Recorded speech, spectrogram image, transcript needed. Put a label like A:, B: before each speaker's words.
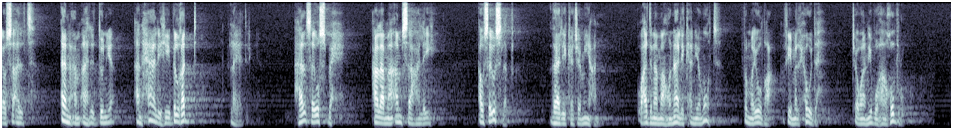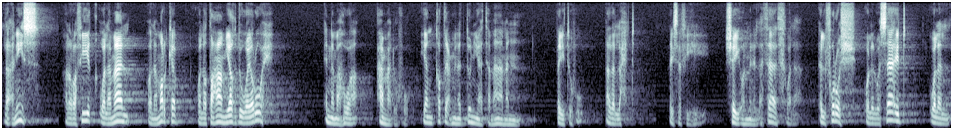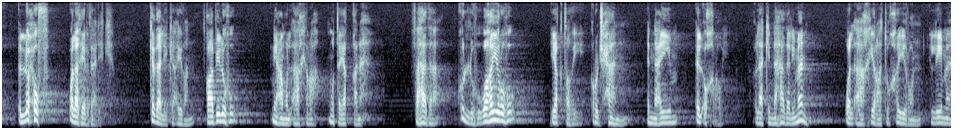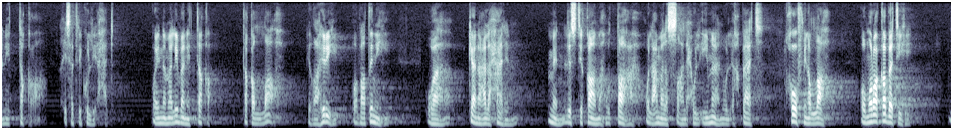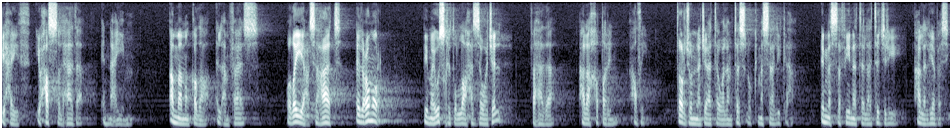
A: لو سألت أنعم أهل الدنيا عن حاله بالغد لا يدري. هل سيصبح على ما أمسى عليه أو سيسلب؟ ذلك جميعا وأدنى ما هنالك أن يموت ثم يوضع في ملحودة جوانبها غبر. لا أنيس ولا رفيق ولا مال ولا مركب ولا طعام يغدو ويروح إنما هو عمله ينقطع من الدنيا تماما. بيته. هذا اللحد ليس فيه شيء من الأثاث ولا الفرش ولا الوسائد ولا اللحف ولا غير ذلك. كذلك أيضا قابله نعم الآخرة متيقنة. فهذا كله وغيره يقتضي رجحان النعيم الأخروي. ولكن هذا لمن؟ والآخرة خير لمن اتقى ليست لكل أحد. وإنما لمن اتقى اتقى الله بظاهره وباطنه وكان على حال من الاستقامة والطاعة والعمل الصالح والإيمان والإخبات الخوف من الله ومراقبته بحيث يحصل هذا النعيم. أما من قضى الأنفاس وضيع ساعات العمر بما يسخط الله عز وجل فهذا على خطر عظيم. ترجو النجاة ولم تسلك مسالكها. إن السفينة لا تجري على اليبس.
